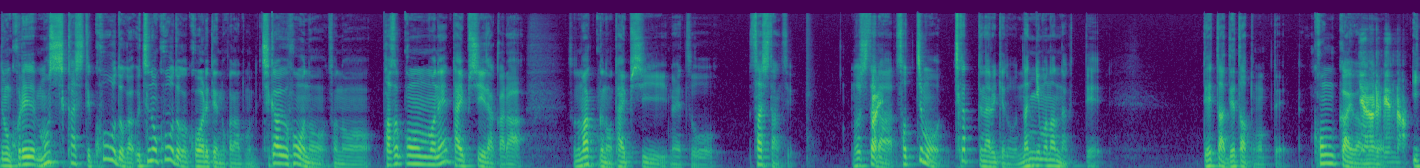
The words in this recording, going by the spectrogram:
でもこれもしかしてコードがうちのコードが壊れてんのかなと思って違う方のそのパソコンもねタイプ C だからその Mac のタイプ C のやつを挿したんですよ。そしたら、そっちもチカってなるけど何にもなんなくって出た出たと思って。今回はやもうられてんな。1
